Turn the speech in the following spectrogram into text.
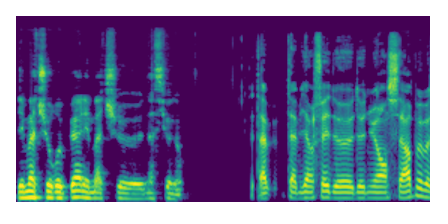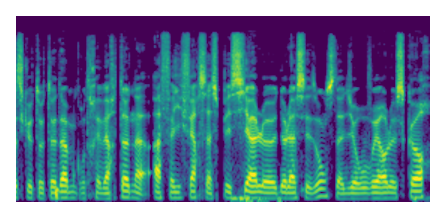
les matchs européens et les matchs euh, nationaux. T'as as bien fait de, nuancer un peu parce que Tottenham contre Everton a, failli faire sa spéciale euh, de la saison, c'est-à-dire ouvrir le score,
